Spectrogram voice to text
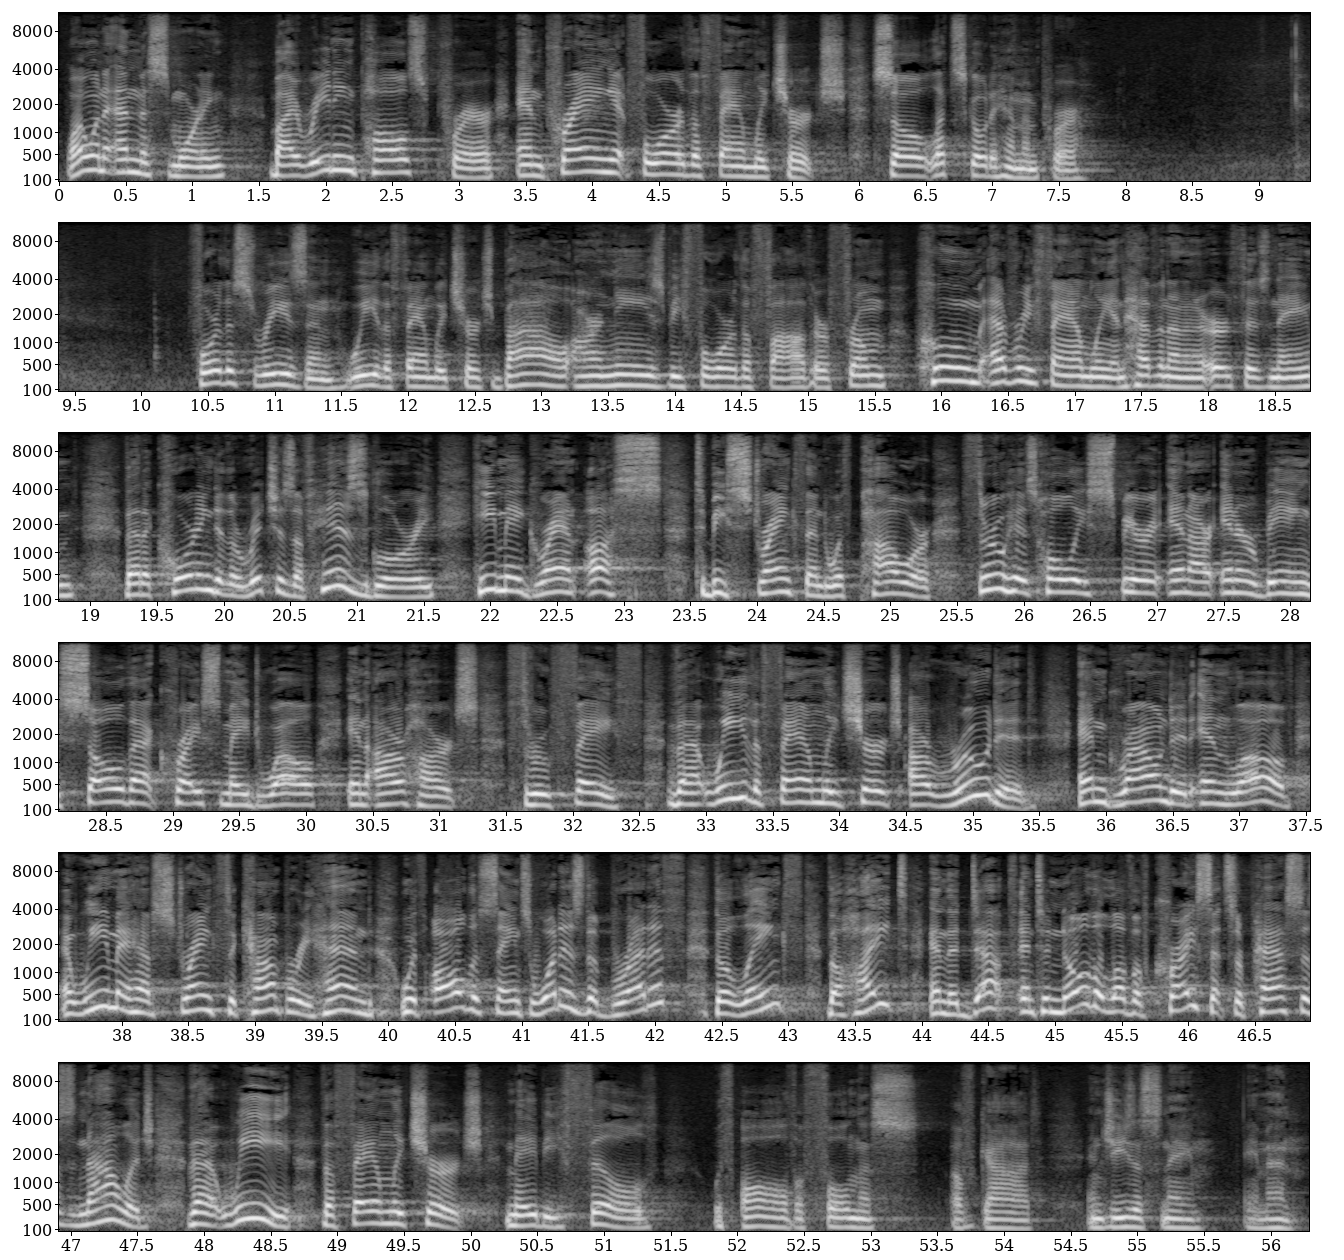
Well, I want to end this morning by reading Paul's prayer and praying it for the family church. So let's go to him in prayer. For this reason, we, the family church, bow our knees before the Father, from whom every family in heaven and on earth is named, that according to the riches of his glory, he may grant us to be strengthened with power through his Holy Spirit in our inner being, so that Christ may dwell in our hearts through faith, that we, the family church, are rooted and grounded in love, and we may have strength to comprehend with all the saints what is the breadth, the length, the height, and the depth, and to know the love of Christ that surpasses knowledge, that we, the family church, may be filled with all the fullness of God. In Jesus' name, amen.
